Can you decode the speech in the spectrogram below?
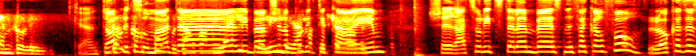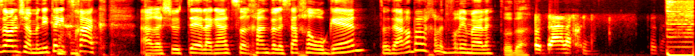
הם זולים. כן, טוב, לתשומת קרפור וגם רמי לוי ליבם גדולים של הפוליטיקאים, שרצו להצטלם בסניפי קרפור, לא כזה זול שם. אניטה יצחק, הרשות להגנת צרכן ולסחר הוגן, תודה רבה לך על הדברים האלה. תודה. תודה לכם. תודה.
